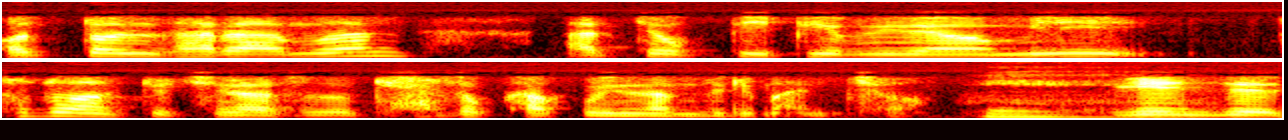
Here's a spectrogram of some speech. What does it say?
어떤 사람은 아토피 피부염이 초등학교 지나서도 계속 갖고 있는 사람들이 많죠. 예. 그게 이제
